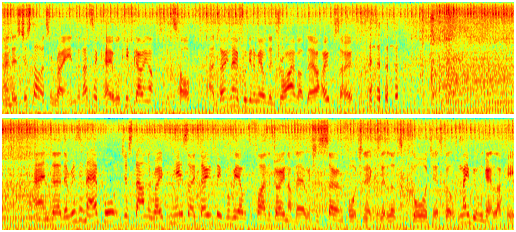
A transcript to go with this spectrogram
And it's just started to rain, but that's okay. We'll keep going up to the top. I don't know if we're going to be able to drive up there. I hope so. uh, there is an airport just down the road from here, so I don't think we'll be able to fly the drone up there, which is so unfortunate because it looks gorgeous, but maybe we'll get lucky.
